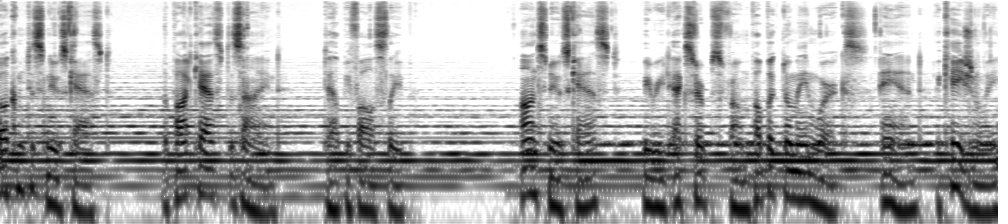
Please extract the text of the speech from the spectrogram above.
Welcome to Snoozecast, the podcast designed to help you fall asleep. On Snoozecast, we read excerpts from public domain works and, occasionally,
